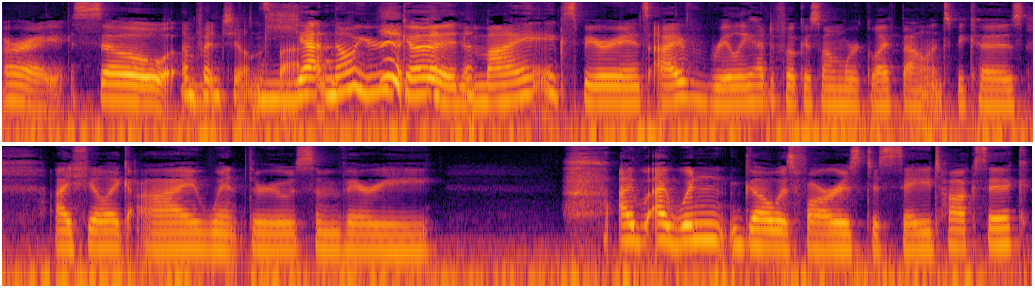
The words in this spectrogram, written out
All right. So I'm putting you on the spot. Yeah, no, you're good. My experience, I've really had to focus on work life balance because I feel like I went through some very I I wouldn't go as far as to say toxic,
